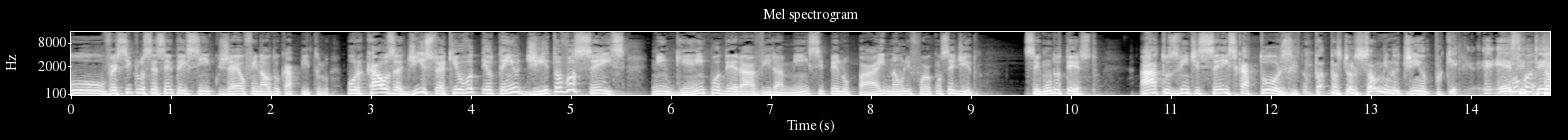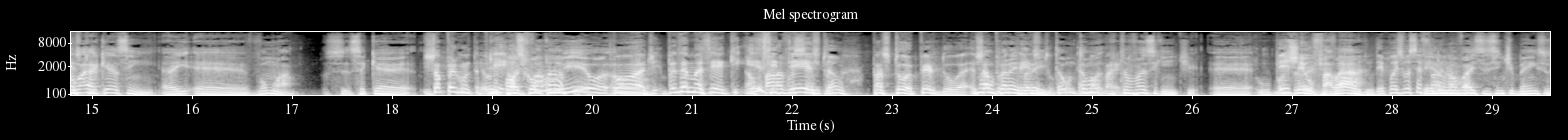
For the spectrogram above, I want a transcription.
O versículo 65 já é o final do capítulo. Por causa disso é que eu, eu tenho dito a vocês: ninguém poderá vir a mim se pelo Pai não lhe for concedido. Segundo texto. Atos 26, 14. Pastor, só um minutinho, porque esse vamos, texto. Então, é que assim, é, é, vamos lá. Você quer. Só pergunta. Eu porque- não posso Pode concluir? Ou, ou- Pode. Mas, é, mas é que Não, esse fala você, texto, então. pastor, perdoa. É Não, peraí, peraí. texto. Então, Tá então, bom, então faz o seguinte: é, o Deixa eu falar, Edivaldo, depois você Ele fala. não vai se sentir bem se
